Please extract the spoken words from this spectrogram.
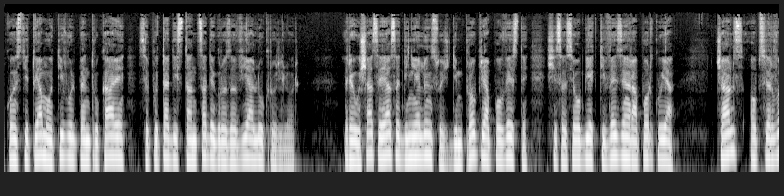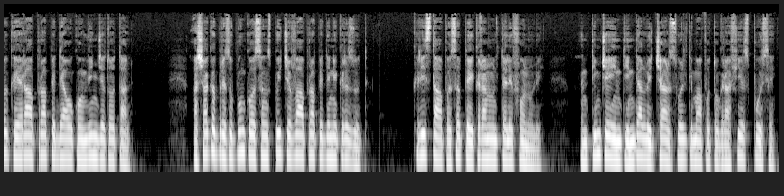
constituia motivul pentru care se putea distanța de grozăvia lucrurilor. Reușea să iasă din el însuși, din propria poveste și să se obiectiveze în raport cu ea. Charles observă că era aproape de a o convinge total. Așa că presupun că o să-mi spui ceva aproape de necrezut. Crista apăsă pe ecranul telefonului. În timp ce îi întindea lui Charles ultima fotografie, spuse –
